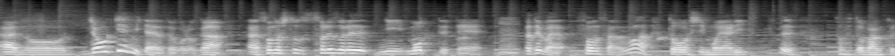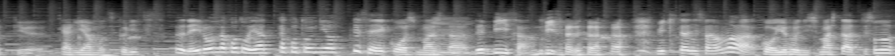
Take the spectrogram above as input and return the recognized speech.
あの条件みたいなところがあその人それぞれに持っててうん。例えば孫さんは投資もやりつつソフトバンクっていうキャリアも作りつつでいろんなことをやったことによって成功しました、うん。で B さん B さんじゃない三木谷さんはこういうふうにしましたってその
